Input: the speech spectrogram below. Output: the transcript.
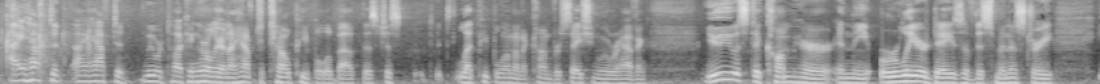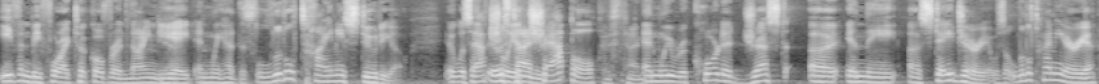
I, have to, I have to, we were talking earlier, and I have to tell people about this, just let people in on a conversation we were having. You used to come here in the earlier days of this ministry, even before I took over in 98, and we had this little tiny studio. It was actually a chapel, It was tiny. and we recorded just uh, in the uh, stage area. It was a little tiny area,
